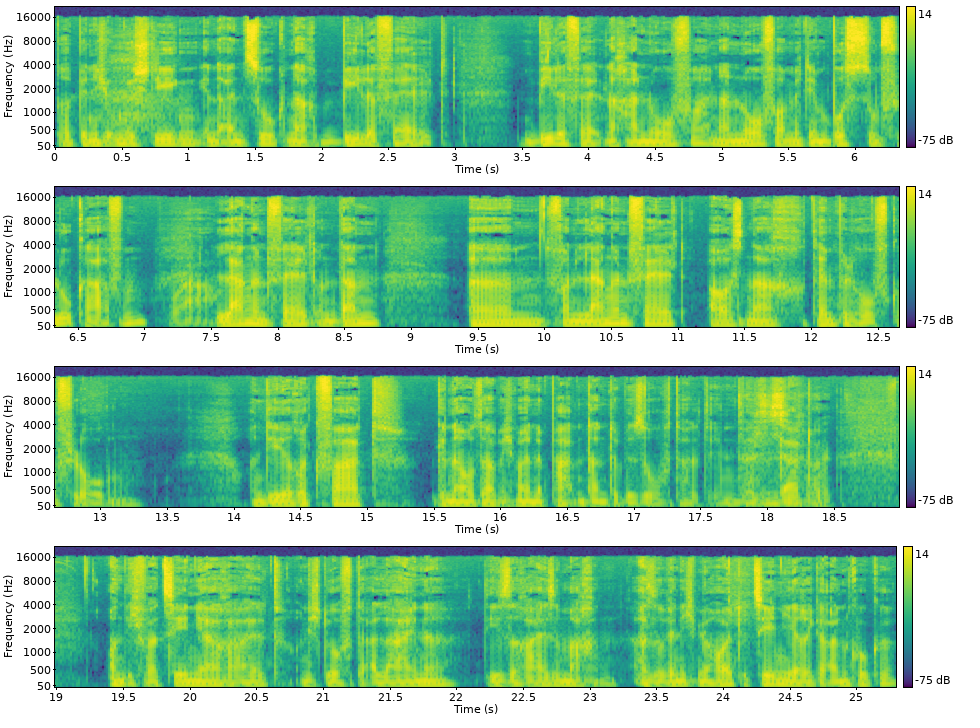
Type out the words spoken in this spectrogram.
dort bin ich umgestiegen in einen Zug nach Bielefeld, Bielefeld nach Hannover, in Hannover mit dem Bus zum Flughafen, Wow. Langenfeld und dann ähm, von Langenfeld aus nach Tempelhof geflogen. Und die Rückfahrt, genauso habe ich meine Patentante besucht halt in Berlin-Dato. Und ich war zehn Jahre alt und ich durfte alleine diese Reise machen. Also wenn ich mir heute Zehnjährige angucke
